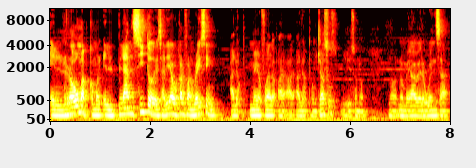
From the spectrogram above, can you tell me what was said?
el roadmap, como el plancito de salir a buscar fundraising, a los, medio fue a, los ponchazos y eso no, no, me da vergüenza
